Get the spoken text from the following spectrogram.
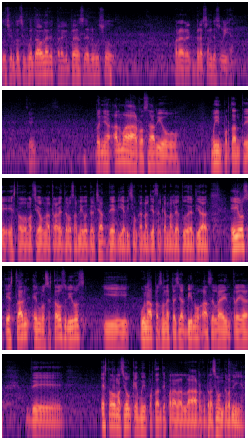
250 dólares para que pueda hacer uso para la recuperación de su hija. Doña Alma Rosario, muy importante esta donación a través de los amigos del chat de Villavisión Canal 10, el canal de tu identidad. Ellos están en los Estados Unidos y una persona especial vino a hacer la entrega de esta donación que es muy importante para la recuperación de la niña.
